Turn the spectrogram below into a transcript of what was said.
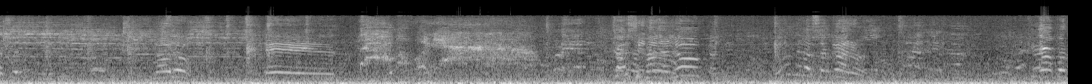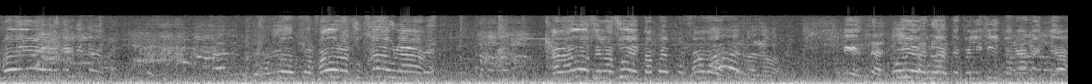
No, no. Eh... ¡Cállate la loca! ¿De dónde la sacaron? Ya, por favor, viene la camita. Por por favor, a su jaula. A las 12 la suelta, pues, por favor. Bien, muy bien, te felicito realmente. ¿ah?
